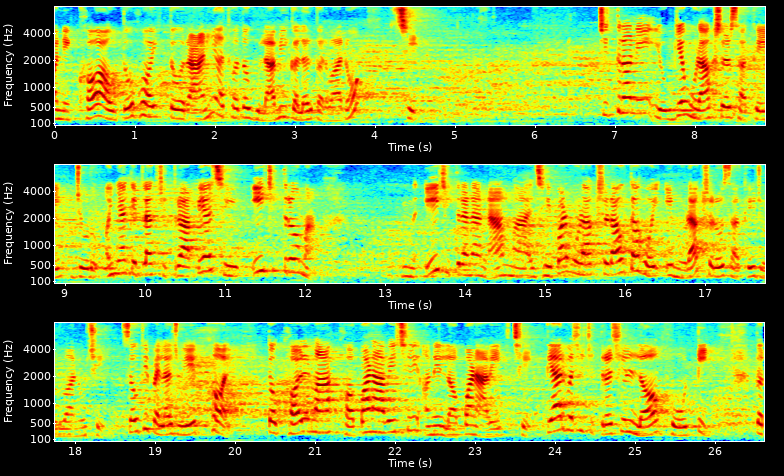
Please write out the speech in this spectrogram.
અને ખ આવતો હોય તો રાણી અથવા તો ગુલાબી કલર કરવાનો છે. ચિત્રને યોગ્ય મૂળાક્ષર સાથે જોડો. અહીંયા કેટલાક ચિત્ર આપ્યા છે. એ ચિત્રોમાં, એ ચિત્રના નામમાં જે પણ મૂળાક્ષર આવતા હોય એ મૂળાક્ષરો સાથે જોડવાનું છે. સૌથી પહેલાં જોઈએ ખલ. તો ખલમાં ખ પણ આવે છે અને લ પણ આવે છે. ત્યાર પછી ચિત્ર છે લખોટી તો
